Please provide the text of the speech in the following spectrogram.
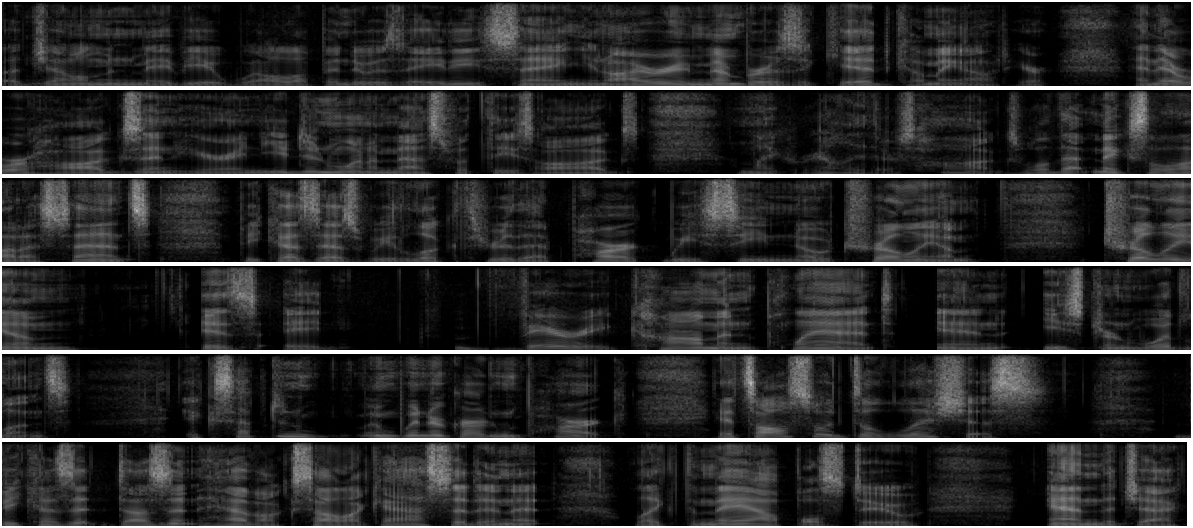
a, gentleman maybe well up into his 80s saying, you know, I remember as a kid coming out here, and there were hogs in here, and you didn't want to mess with these hogs. I'm like, really? There's hogs? Well, that makes a lot of sense because as we look through that park, we see no trillium. Trillium is a very common plant in eastern woodlands, except in, in Winter Garden Park. It's also delicious because it doesn't have oxalic acid in it like the mayapples do and the jack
